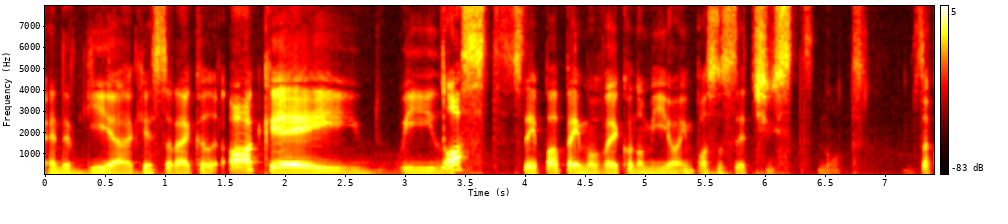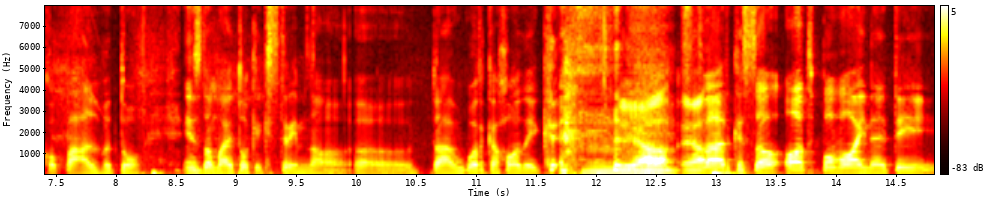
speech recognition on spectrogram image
energija, ki so rekli, ok, we lost, zdaj pa pejmo v ekonomijo in pa so se čist not zakopali v to. In zdaj imajo tako ekstremno uh, ta workaholic Ja, ja. stvar, ki so od povojne te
